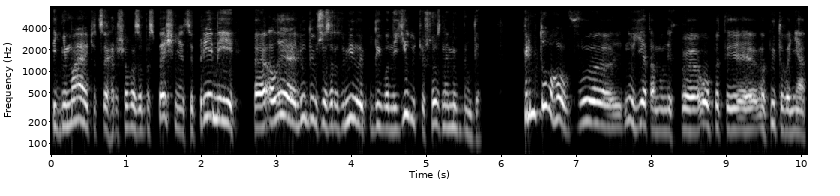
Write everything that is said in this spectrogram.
піднімають оце грошове забезпечення, це премії, е, але люди вже зрозуміли, куди вони їдуть і що з ними буде. Крім того, в ну є там у них е, опити е, опитування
